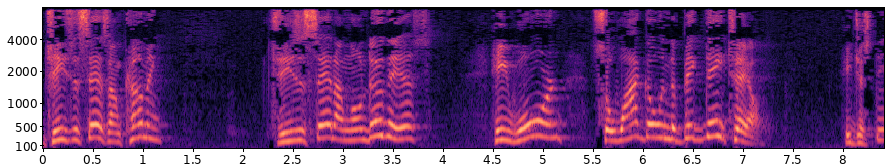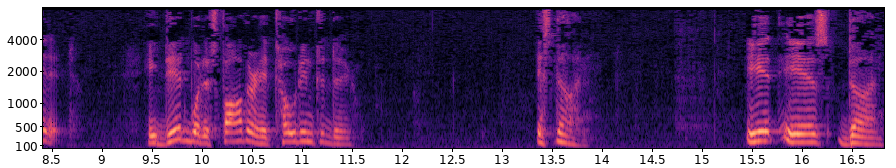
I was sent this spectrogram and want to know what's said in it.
Jesus says, I'm coming. Jesus said, I'm going to do this. He warned, so why go into big detail? He just did it. He did what his father had told him to do. It's done. It is done.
